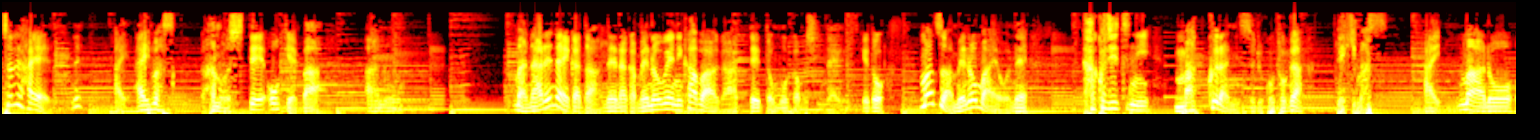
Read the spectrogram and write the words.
それで早いですね。はい、アイマスク、あの、しておけば、あの、まあ、慣れない方はね、なんか目の上にカバーがあってって思うかもしれないですけど、まずは目の前をね、確実に真っ暗にすることができます。はい。まあ、あの、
